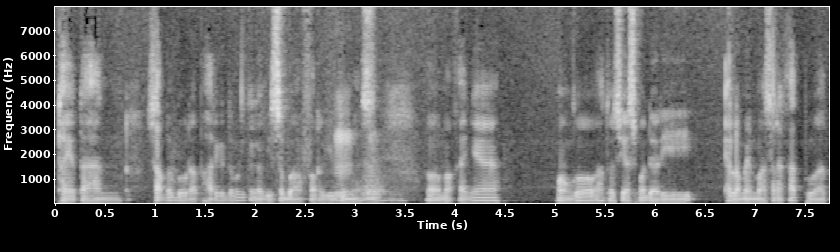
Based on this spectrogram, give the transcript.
daya tahan sampai beberapa hari ke depan kita nggak bisa buffer gitu Hmm, mas. Eh, makanya monggo antusiasme dari elemen masyarakat buat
